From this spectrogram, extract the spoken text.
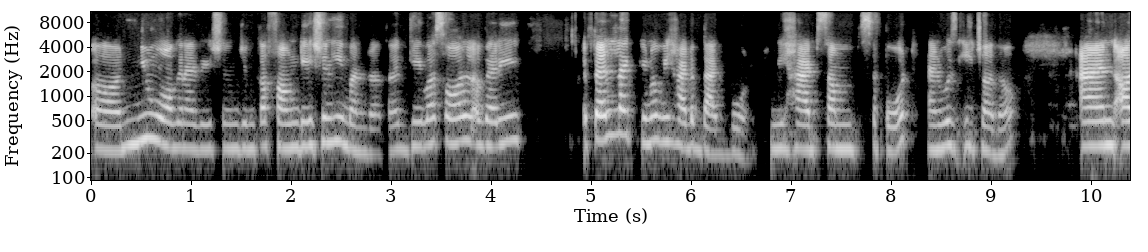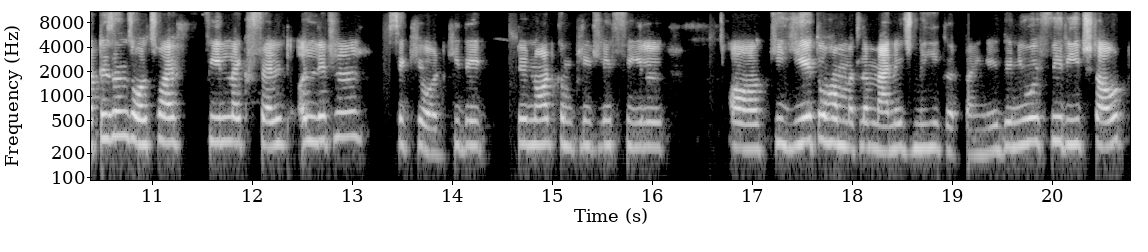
uh, new organizations, jinka foundation hi ban raha tha, it gave us all a very it felt like you know we had a backbone. We had some support and was each other. And artisans also i feel like felt a little secured. They did not completely feel कि ये तो हम मतलब मैनेज नहीं कर पाएँगे। Then you if we reach out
